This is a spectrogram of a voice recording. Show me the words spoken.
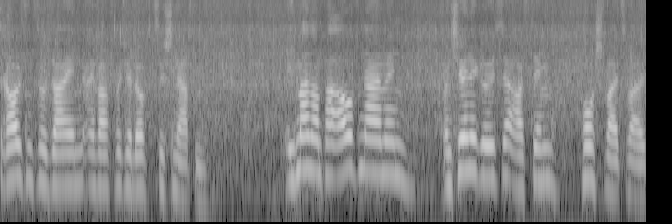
draußen zu sein, einfach frische Luft zu schnappen. Ich mache noch ein paar Aufnahmen und schöne Grüße aus dem Hochschwarzwald.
